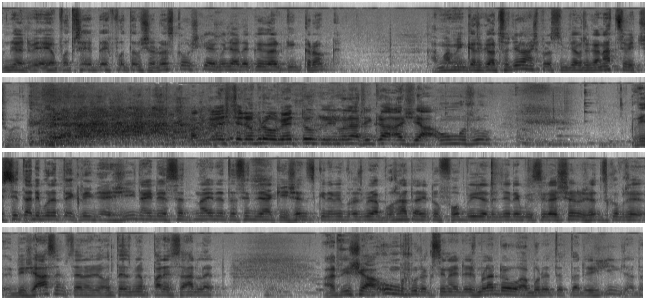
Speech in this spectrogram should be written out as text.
on měl dvě, jo, po třech dnech potom šel do zkoušky, jak udělal takový velký krok. A maminka říkala, co děláš, prosím tě? A on říká, nacvičuju. Pak měl ještě dobrou větu, když ona říká, až já umřu, vy si tady budete klidně žít, najde se, najdete si nějaký ženský, nevím, proč byla pořád tady tu fobii, že teď by si našel ženskou, protože když já jsem se narodil, otec měl 50 let. A když já umřu, tak si najdeš mladou a budete tady žít. A, to,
